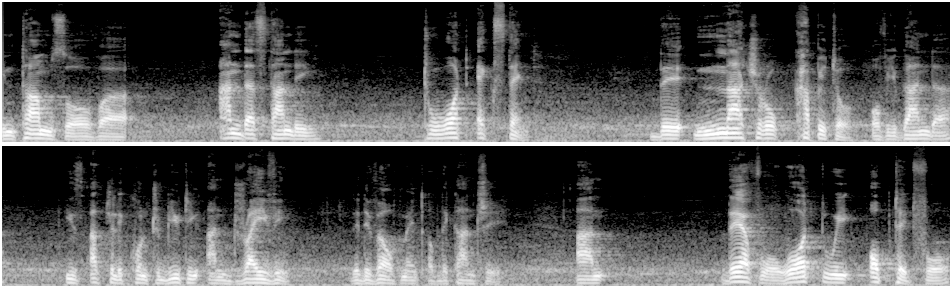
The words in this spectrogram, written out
in terms of uh, understanding to what extent the natural capital of Uganda is actually contributing and driving the development of the country. And therefore, what we opted for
